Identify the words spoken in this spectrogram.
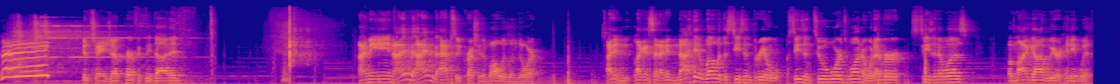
Hey! Good changeup, perfectly dotted. I mean, I'm I'm absolutely crushing the ball with Lindor. I didn't, like I said, I did not hit well with the season three, season two awards one or whatever season it was. But my God, we are hitting with,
